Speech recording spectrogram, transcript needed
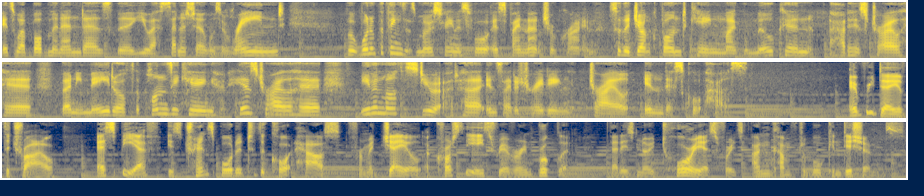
It's where Bob Menendez, the US Senator, was arraigned. But one of the things it's most famous for is financial crime. So the junk bond king Michael Milken had his trial here. Bernie Madoff, the Ponzi king, had his trial here. Even Martha Stewart had her insider trading trial in this courthouse. Every day of the trial, SBF is transported to the courthouse from a jail across the East River in Brooklyn that is notorious for its uncomfortable conditions.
